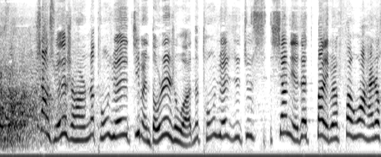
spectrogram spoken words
上学的时候，那同学基本都认识我，那同学就就香姐在班里边放话还是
